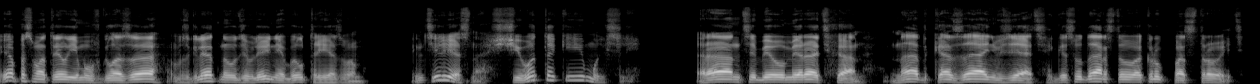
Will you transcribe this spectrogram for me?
Я посмотрел ему в глаза, взгляд на удивление был трезвым. Интересно, с чего такие мысли? Ран тебе умирать, хан. Надо Казань взять, государство вокруг построить.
